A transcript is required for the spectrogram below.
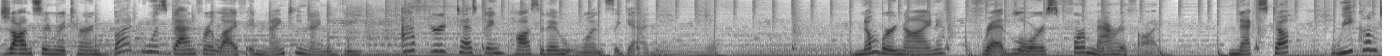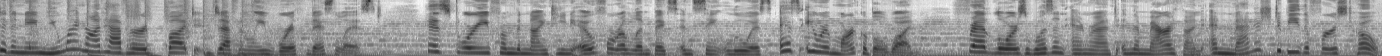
Johnson returned but was banned for life in 1993 after testing positive once again. Number 9. Fred Lorz for Marathon Next up, we come to the name you might not have heard but definitely worth this list. His story from the 1904 Olympics in St. Louis is a remarkable one. Fred Lorz was an entrant in the marathon and managed to be the first home,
